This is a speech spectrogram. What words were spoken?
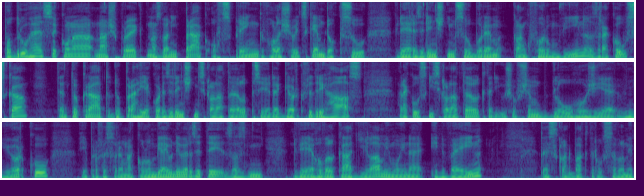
po druhé se koná náš projekt nazvaný Prague Offspring v Holešovickém Doxu, kde je rezidenčním souborem Klangforum Wien z Rakouska. Tentokrát do Prahy jako rezidenční skladatel přijede Georg Friedrich Haas, rakouský skladatel, který už ovšem dlouho žije v New Yorku, je profesorem na Columbia University, zazní dvě jeho velká díla, mimo jiné In Vain, to je skladba, kterou se velmi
